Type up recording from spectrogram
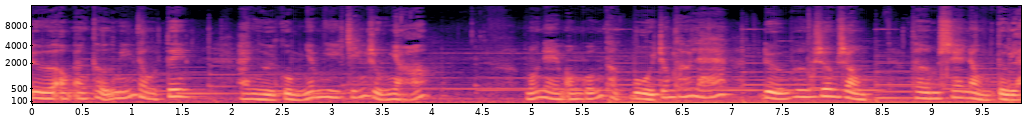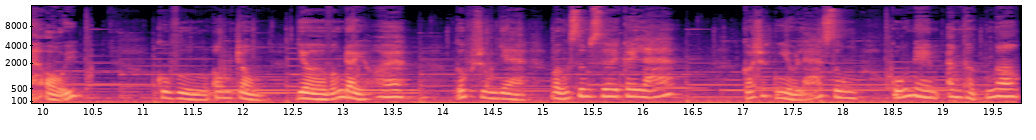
Đưa ông ăn thử miếng đầu tiên. Hai người cùng nhâm nhi chén rượu nhỏ. Món nem ông quấn thật bùi trong thớ lá, Đường hương rơm rồng, Thơm xe nồng từ lá ổi. Khu vườn ông trồng Giờ vẫn đầy hoa, Gốc sung già vẫn xum xê cây lá. Có rất nhiều lá sung Cuốn nem ăn thật ngon,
